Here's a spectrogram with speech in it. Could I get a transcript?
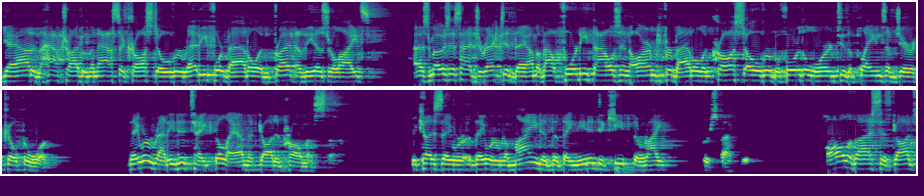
Gad, and the half tribe of Manasseh crossed over, ready for battle in front of the Israelites. As Moses had directed them, about 40,000 armed for battle crossed over before the Lord to the plains of Jericho for war. They were ready to take the land that God had promised them because they were, they were reminded that they needed to keep the right perspective. All of us, as God's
